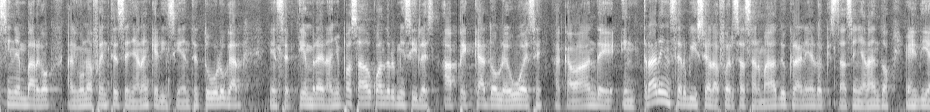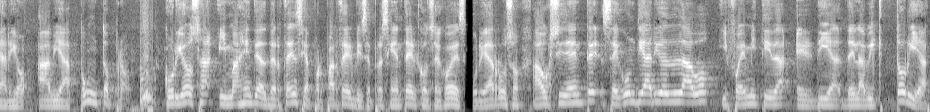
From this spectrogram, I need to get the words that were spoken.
sin embargo, algunas fuentes señalan que el incidente tuvo lugar en septiembre del año pasado cuando los misiles APKWS acababan de entrar en servicio a las Fuerzas Armadas de Ucrania, lo que está señalando el diario Avia.pro. Curiosa imagen de advertencia por parte del vicepresidente del Consejo de Seguridad ruso a Occidente, según diario eslavo, y fue emitida el día de la victoria.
